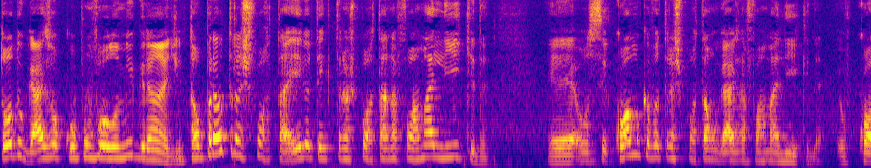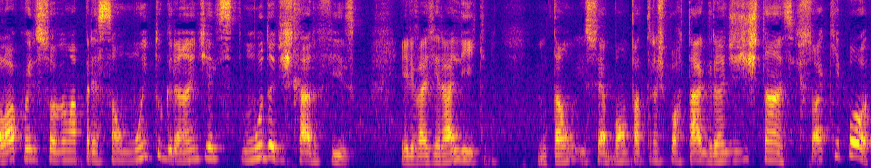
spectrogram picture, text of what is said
Todo gás ocupa um volume grande. Então, para eu transportar ele, eu tenho que transportar na forma líquida. É, ou seja, como que eu vou transportar um gás na forma líquida? Eu coloco ele sob uma pressão muito grande, ele muda de estado físico, ele vai virar líquido. Então isso é bom para transportar a grandes distâncias. Só que, pô,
